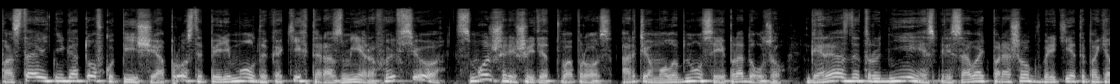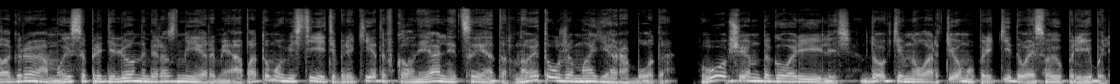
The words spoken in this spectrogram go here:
Поставить не готовку пищи, а просто перемол до каких-то размеров, и все. Сможешь решить этот вопрос?» Артем улыбнулся и продолжил. «Гораздо труднее спрессовать порошок в брикеты по килограмму и с определенными размерами, а потом увезти эти брикеты в колониальный центр, но это уже моя работа. «В общем, договорились». Док кивнул Артему, прикидывая свою прибыль.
